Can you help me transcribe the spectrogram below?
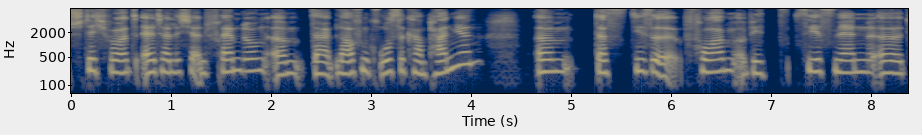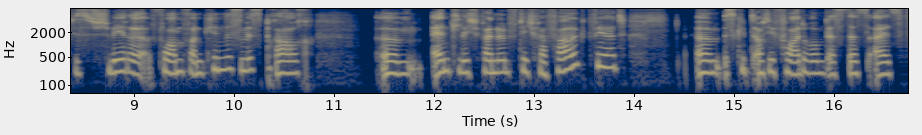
Stichwort elterliche Entfremdung. Ähm, da laufen große Kampagnen, ähm, dass diese Form, wie Sie es nennen, äh, diese schwere Form von Kindesmissbrauch ähm, endlich vernünftig verfolgt wird. Ähm, es gibt auch die Forderung, dass das als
